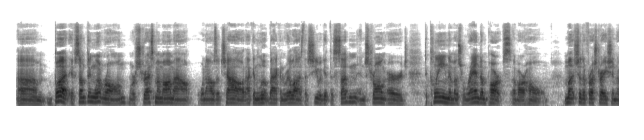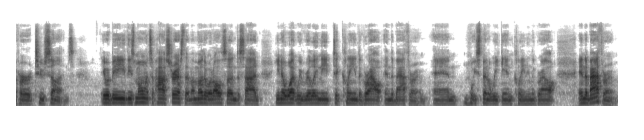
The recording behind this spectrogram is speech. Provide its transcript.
Um, but if something went wrong or stressed my mom out when I was a child, I can look back and realize that she would get the sudden and strong urge to clean the most random parts of our home, much to the frustration of her two sons. It would be these moments of high stress that my mother would all of a sudden decide, you know what, we really need to clean the grout in the bathroom. And we spent a weekend cleaning the grout in the bathroom.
